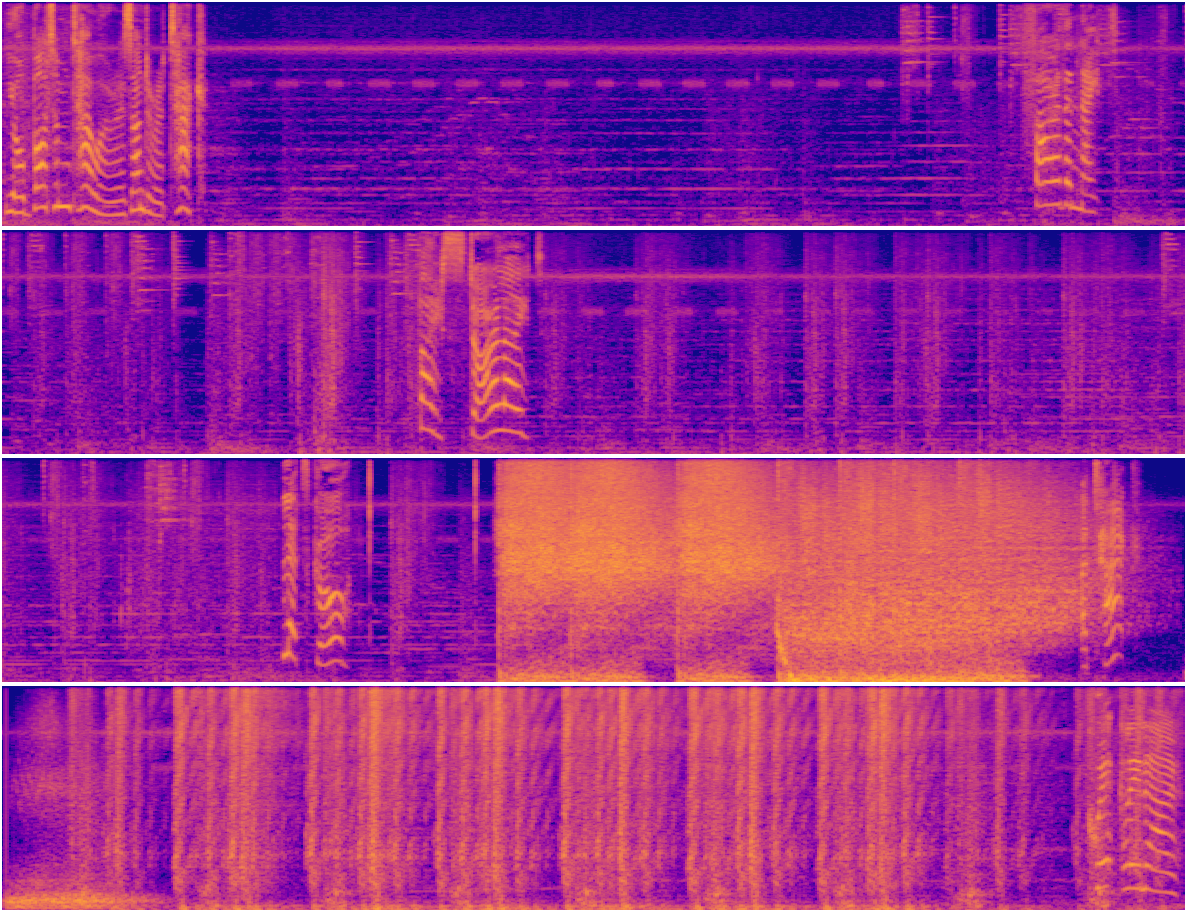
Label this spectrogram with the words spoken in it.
Your bottom tower is under attack. Far the night. By starlight. Let's go. Attack. Quickly now.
